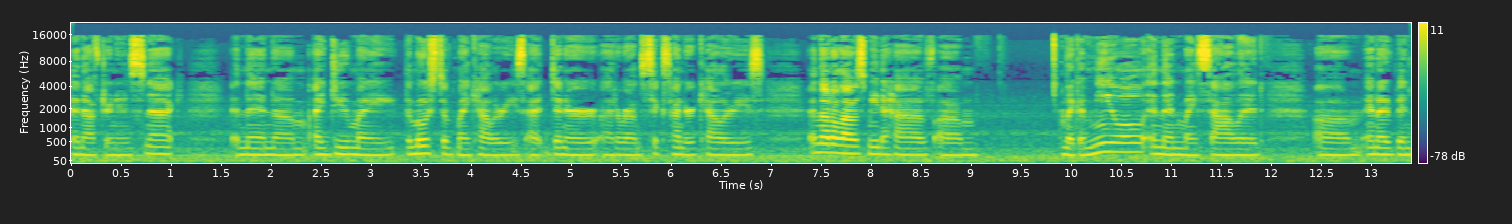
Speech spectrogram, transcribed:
a, an afternoon snack. And then um, I do my the most of my calories at dinner at around 600 calories. And that allows me to have um, like a meal and then my salad. Um, and I've been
